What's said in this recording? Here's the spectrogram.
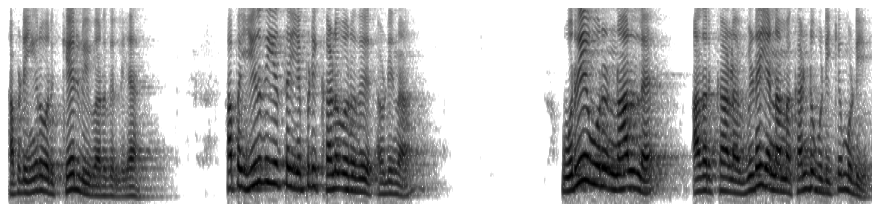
அப்படிங்கிற ஒரு கேள்வி வருது இல்லையா? அப்போ இருதயத்தை எப்படி கழுவுறது அப்படின்னா ஒரே ஒரு நாளில் அதற்கான விடையை நம்ம கண்டுபிடிக்க முடியும்.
